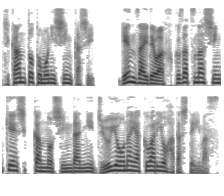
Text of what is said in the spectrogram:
時間とともに進化し、現在では複雑な神経疾患の診断に重要な役割を果たしています。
